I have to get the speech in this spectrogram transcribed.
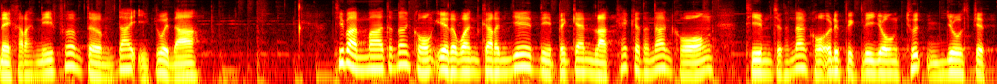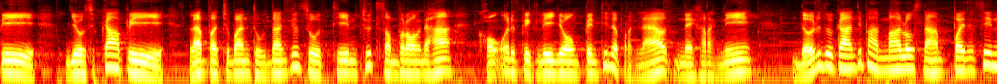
ในครั้งนี้เพิ่มเติมได้อีกด้วยนะ ที่ผ่านมาทางด้านของเอราวันการันเยตนี่เป็นแกนหลักให้กับทางด้านของทีมจากทางด้านของโอลิมปิกลียงชุด U17 ปี U19 ปี และปัจจุบันถูกดันขึ้นสู่ทีมชุดสำรองนะฮะของโอลิมปิกลียงเป็นที่เรียบร้อยแล้วในครั้งนี้โดยฤดูกาลที่ผ่านมาลงสนามไปทั้งสิ้น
